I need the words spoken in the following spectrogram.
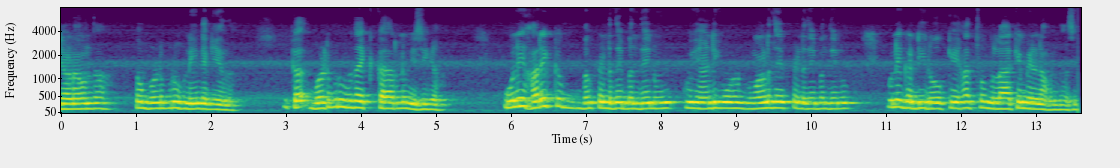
ਜਾਣਾ ਹੁੰਦਾ, ਤਾਂ ਬੁਲਟ ਪ੍ਰੂਫ ਨਹੀਂ ਲੱਗ ਜਾਂਦਾ। ਇੱਕ ਬੁਲਟ ਪ੍ਰੂਫ ਦਾ ਇੱਕ ਕਾਰਨ ਵੀ ਸੀਗਾ। ਉਹਨੇ ਹਰ ਇੱਕ ਬ- ਪਿੰਡ ਦੇ ਬੰਦੇ ਨੂੰ, ਕੋਈ ਆਂਢੀ ਗੁਆਂਢ ਗੁਆਂਢ ਦੇ ਪਿੰਡ ਦੇ ਬੰਦੇ ਨੂੰ, ਉਹਨੇ ਗੱਡੀ ਰੋਕ ਕੇ ਹੱਥੋਂ ਮਿਲਾ ਕੇ ਮਿਲਣਾ ਹੁੰਦਾ ਸੀ।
